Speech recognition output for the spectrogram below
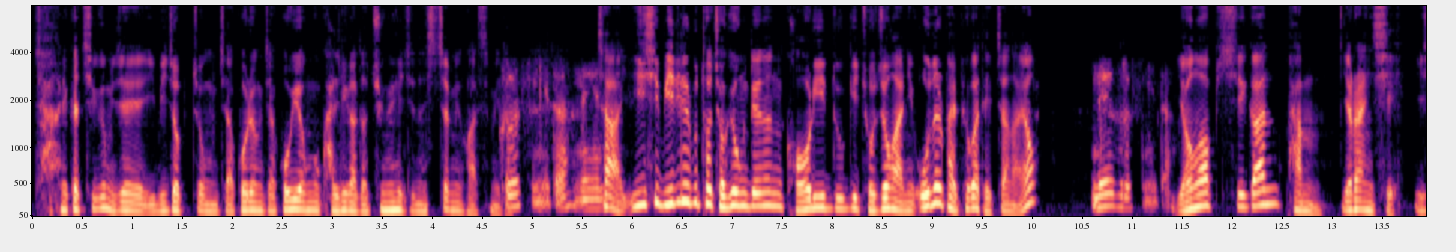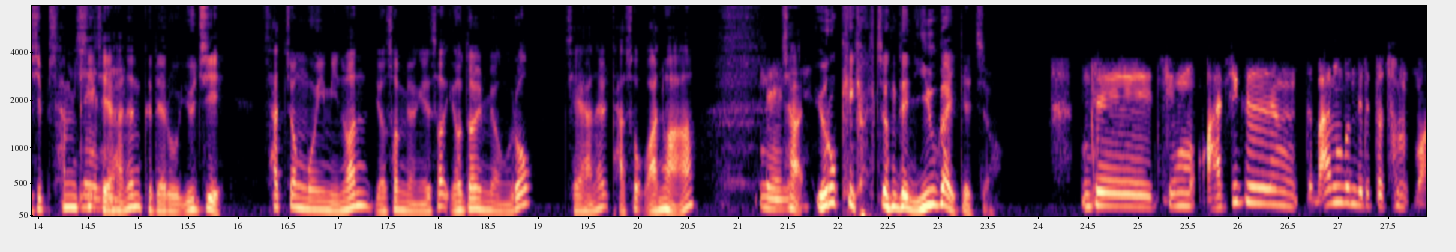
자, 그러니까 지금 이제 이 미접종자, 고령자, 고위험군 관리가 더 중요해지는 시점인 것 같습니다. 그렇습니다. 네. 자, 21일부터 적용되는 거리두기 조정안이 오늘 발표가 됐잖아요. 네, 그렇습니다. 영업 시간 밤 11시, 23시 네네. 제한은 그대로 유지, 사적 모임 인원 6명에서 8명으로 제한을 다소 완화. 네. 자, 요렇게 결정된 이유가 있겠죠. 이제 지금 아직은 많은 분들이 또 전, 뭐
